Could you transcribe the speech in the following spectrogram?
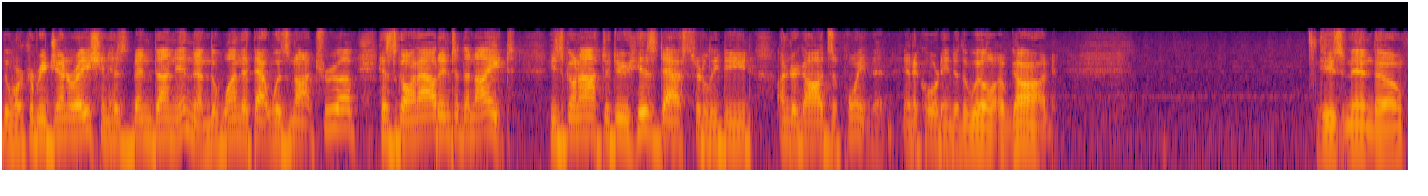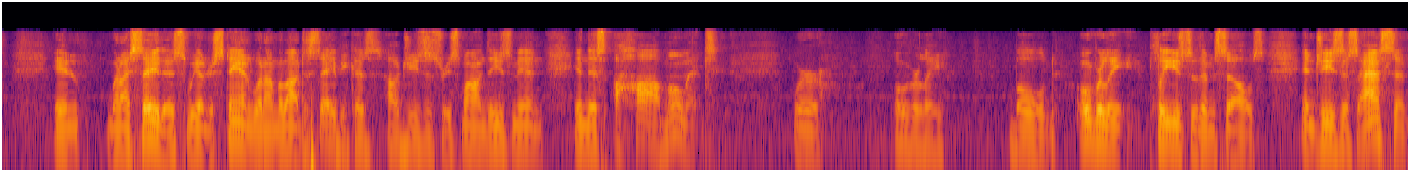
the work of regeneration has been done in them. The one that that was not true of has gone out into the night. He's going out to do his dastardly deed under God's appointment and according to the will of God. These men, though, in when I say this, we understand what I'm about to say because how Jesus responds. These men, in this aha moment, were overly bold, overly pleased with themselves. And Jesus asked them,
